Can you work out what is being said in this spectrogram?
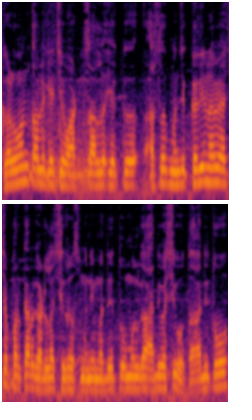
कळवण तालुक्याची वाटचाल एक असं म्हणजे कधी नव्हे अशा प्रकार घडला शिरसमणीमध्ये. तो मुलगा आदिवासी होता आणि तो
